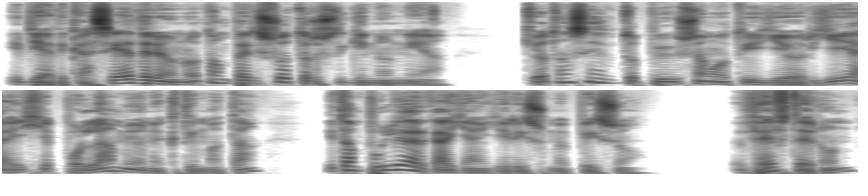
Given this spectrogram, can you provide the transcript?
η διαδικασία εδραιωνόταν περισσότερο στην κοινωνία και όταν συνειδητοποιούσαμε ότι η γεωργία είχε πολλά μειονεκτήματα, ήταν πολύ αργά για να γυρίσουμε πίσω. Δεύτερον,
